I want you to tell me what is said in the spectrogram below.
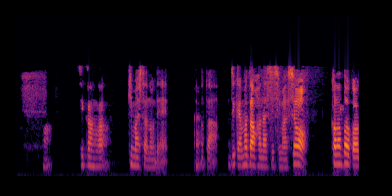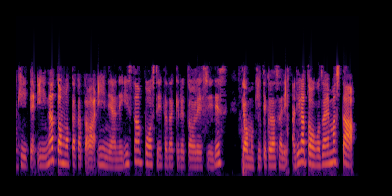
時間が。来ましたので、はいまた、次回またお話ししましょう。このトークを聞いていいなと思った方は、いいねやネギスタンプを押していただけると嬉しいです。今日も聞いてくださりありがとうございました。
